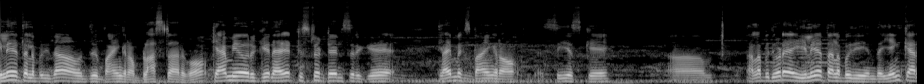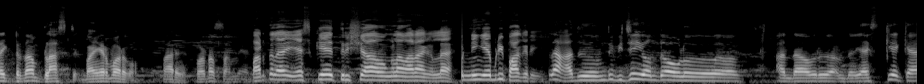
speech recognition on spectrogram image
இளைய தளபதி தான் வந்து பயங்கரம் பிளாஸ்டாக இருக்கும். கேமியோ இருக்குது நிறைய ட்விஸ்ட் டேர்ன்ஸ் இருக்குது கிளைமேக்ஸ் பயங்கரம். சிஎஸ்கே தளபதியோட இளைய தளபதி இந்த யங் கேரக்டர் தான் பிளாஸ்ட் பயங்கரமாக இருக்கும். பாருங்க படம் செம்மையா படத்தில் எஸ்கே த்ரிஷா அவங்களாம் வராங்கல்ல? நீங்கள் எப்படி பார்க்குறீங்க இல்லை அது வந்து விஜய் வந்து அவ்வளோ அந்த ஒரு அந்த எஸ்கே கே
